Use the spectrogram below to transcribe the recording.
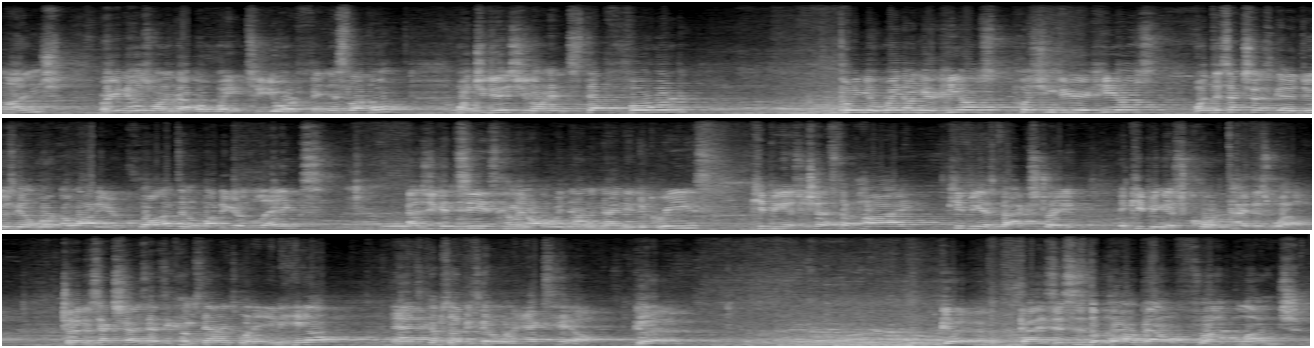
lunge. What you're gonna do is wanna grab a weight to your fitness level. Once you do this, you're going ahead and step forward, putting your weight on your heels, pushing through your heels. What this exercise is gonna do is gonna work a lot of your quads and a lot of your legs. As you can see, he's coming all the way down to 90 degrees, keeping his chest up high, keeping his back straight, and keeping his core tight as well. During this exercise, as he comes down, he's gonna inhale, and as he comes up, he's gonna wanna exhale. Good. Good. Guys, this is the barbell front lunge.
